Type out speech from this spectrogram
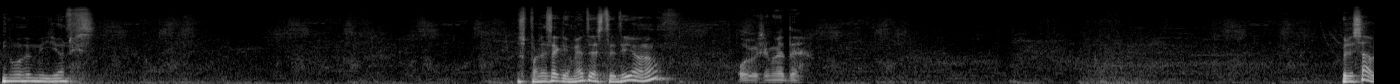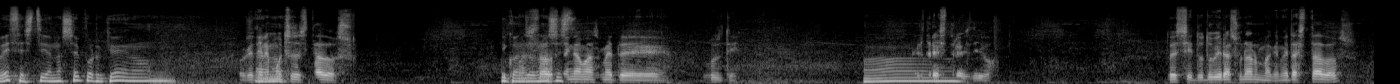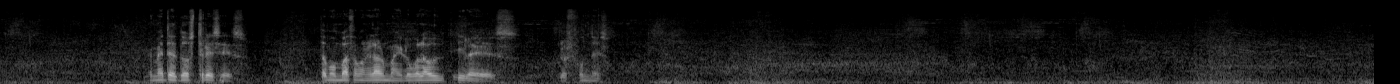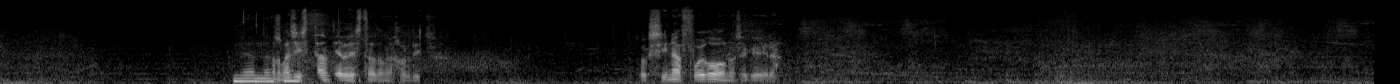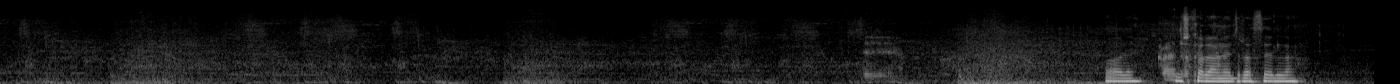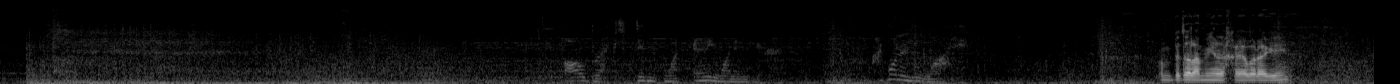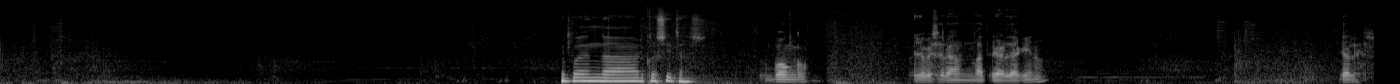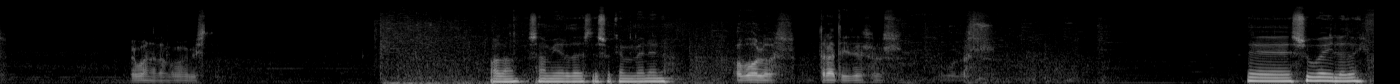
Nueve millones. Pues parece que mete este tío, ¿no? Porque si mete. Pero es a veces, tío, no sé por qué, no... Porque sea, tiene no- muchos estados. Y Más estados más est- tenga, más mete ulti. Ah, El 3-3, digo. Entonces, si tú tuvieras un arma que meta estados, le metes dos treses, da bombazo con el arma y luego la ulti y les los fundes. ¿dónde andas, Bueno, más no? instancias de estado, mejor dicho. Toxina, fuego o no sé qué era. To know why. rompe toda la mierda que haya por aquí. ¿Te pueden dar cositas? Supongo. Yo que serán materiales de aquí, ¿no? Especiales. Pero bueno, tampoco he visto. Hola, esa mierda es de eso que envenena. O bolos, tratis de esos. Bolos. Eh, sube y le doy.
